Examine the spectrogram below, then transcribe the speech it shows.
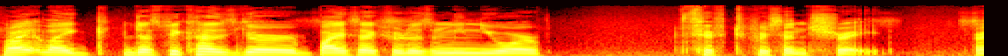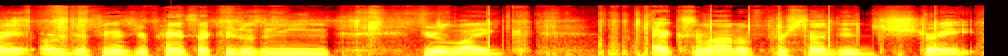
right like just because you're bisexual doesn't mean you're 50% straight right? Or just because you're pansexual doesn't mean you're like X amount of percentage straight,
